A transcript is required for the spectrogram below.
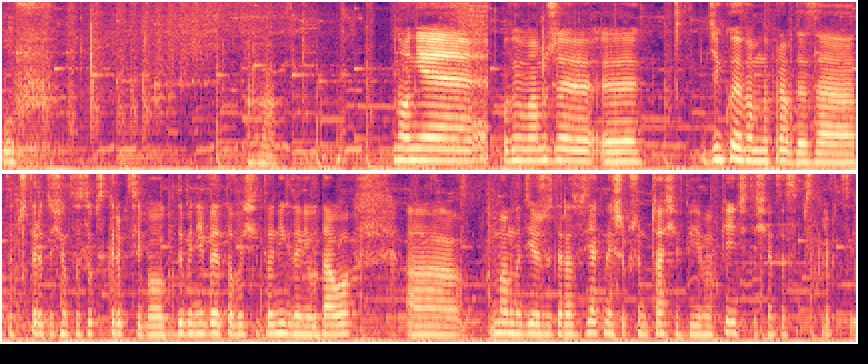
Uff. No nie. Powiem wam, że y, dziękuję wam naprawdę za te 4000 subskrypcji, bo gdyby nie wy, to by się to nigdy nie udało. A mam nadzieję, że teraz w jak najszybszym czasie wbijemy 5000 subskrypcji.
